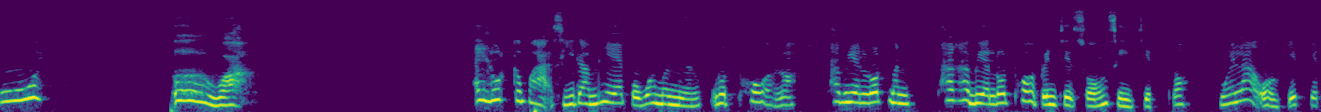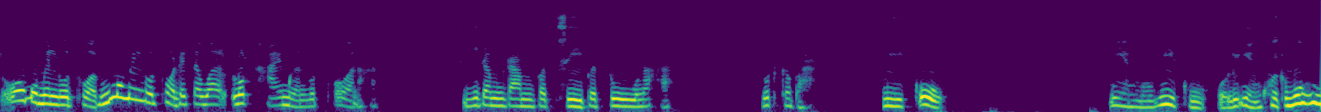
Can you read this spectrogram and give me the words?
อุ้ยเออวะไอ้รถกระบะสีดำที่แอดบอกว่ามันเหมือนรถพ่อเนาะทะเบียนรถมัน ถ้าทะเบียนรถพ่อเป็นเจ็ดสองสี่เจ็ดเนาะ หวยล่าออกเจ็ดเจ็ดโอ้โมเมนรถพอมันโมเมนรถพ่อได้แต่ว่ารถคล้ายเหมือนรถพ่อนะคะ สีดำดำประสีประตูนะคะรถกระบะวีโก้เมียนโมวีโก้หรืออหย่างข่อยก็บ่หู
